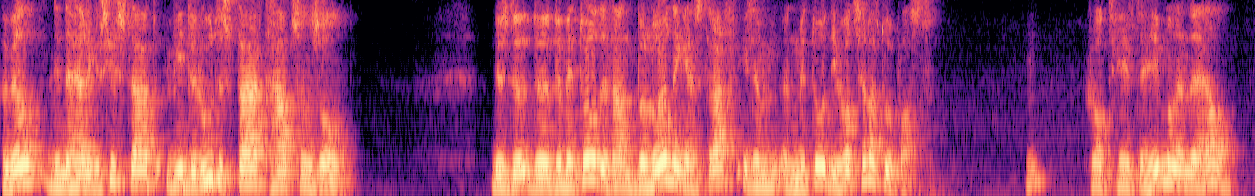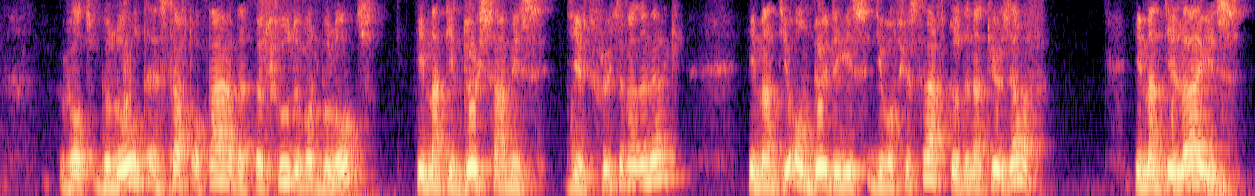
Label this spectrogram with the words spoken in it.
Wel, in de Heilige Schrift staat, wie de roede spaart, haat zijn zoon. Dus de, de, de methode van beloning en straf is een, een methode die God zelf toepast. Hm? God heeft de hemel en de hel. God beloont en straft op aarde. Het goede wordt beloond. Iemand die deugdzaam is, die heeft vruchten van zijn werk. Iemand die ondeugdig is, die wordt gestraft door de natuur zelf. Iemand die lui is,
